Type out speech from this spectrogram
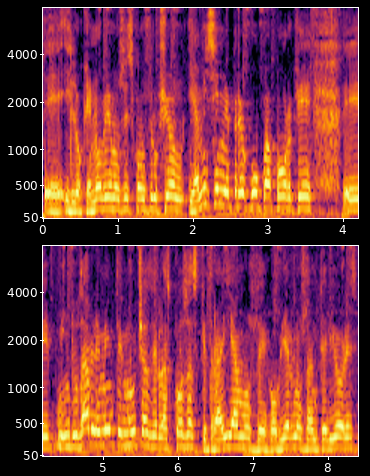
eh, y lo que no vemos es construcción. Y a mí sí me preocupa porque eh, indudablemente muchas de las cosas que traíamos de gobiernos anteriores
